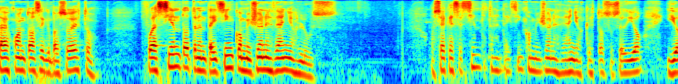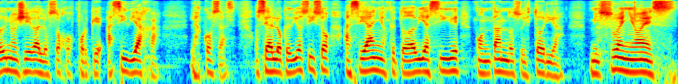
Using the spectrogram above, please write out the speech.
¿Sabes cuánto hace que pasó esto? Fue a 135 millones de años luz. O sea que hace 135 millones de años que esto sucedió y hoy nos llega a los ojos porque así viaja las cosas. O sea, lo que Dios hizo hace años que todavía sigue contando su historia. Mi sueño es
